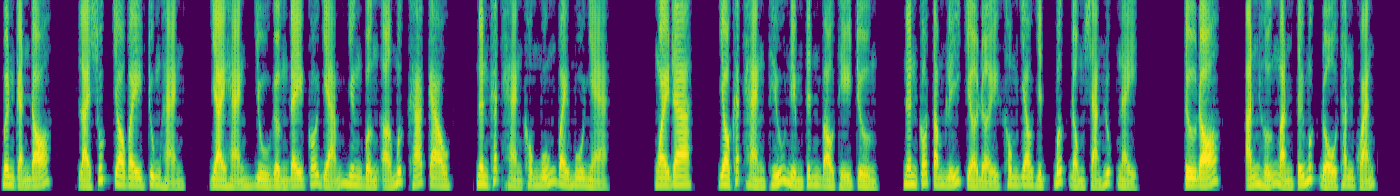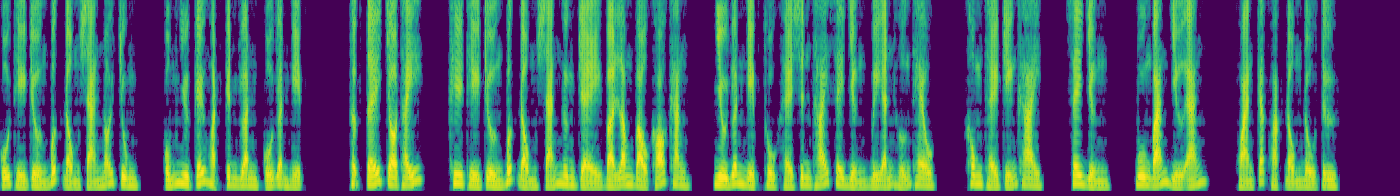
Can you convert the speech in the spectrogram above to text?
Bên cạnh đó, lãi suất cho vay trung hạn, dài hạn dù gần đây có giảm nhưng vẫn ở mức khá cao, nên khách hàng không muốn vay mua nhà. Ngoài ra, do khách hàng thiếu niềm tin vào thị trường, nên có tâm lý chờ đợi không giao dịch bất động sản lúc này. Từ đó, ảnh hưởng mạnh tới mức độ thanh khoản của thị trường bất động sản nói chung, cũng như kế hoạch kinh doanh của doanh nghiệp. Thực tế cho thấy, khi thị trường bất động sản ngưng trệ và lâm vào khó khăn, nhiều doanh nghiệp thuộc hệ sinh thái xây dựng bị ảnh hưởng theo, không thể triển khai, xây dựng, buôn bán dự án, hoãn các hoạt động đầu tư.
